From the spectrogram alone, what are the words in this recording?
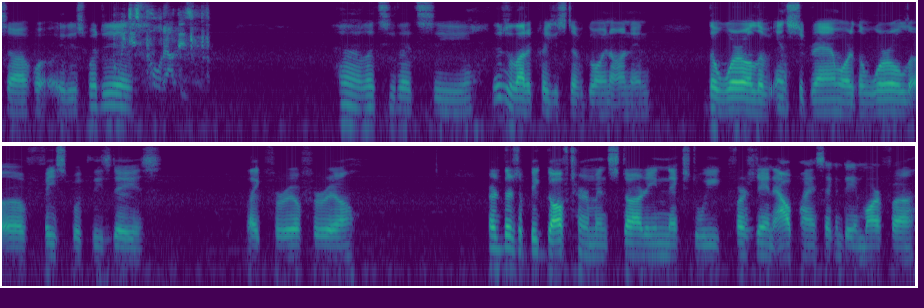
so well, it is what it is. Uh, let's see, let's see. There's a lot of crazy stuff going on in the world of Instagram or the world of Facebook these days. Like for real, for real. Heard there's a big golf tournament starting next week. First day in Alpine, second day in Marfa.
